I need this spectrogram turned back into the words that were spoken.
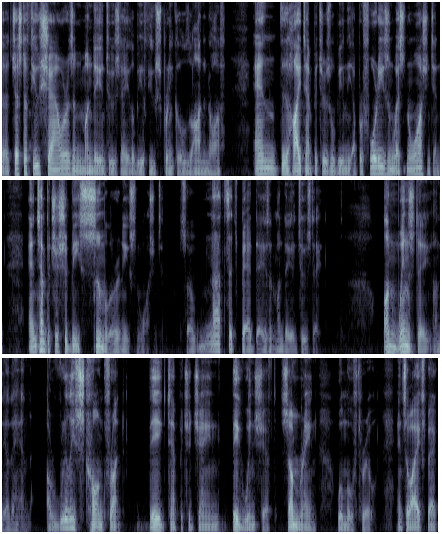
uh, just a few showers on Monday and Tuesday. There'll be a few sprinkles on and off. And the high temperatures will be in the upper 40s in western Washington. And temperatures should be similar in eastern Washington. So, not such bad days on Monday and Tuesday. On Wednesday, on the other hand, a really strong front, big temperature change, big wind shift, some rain will move through. And so I expect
